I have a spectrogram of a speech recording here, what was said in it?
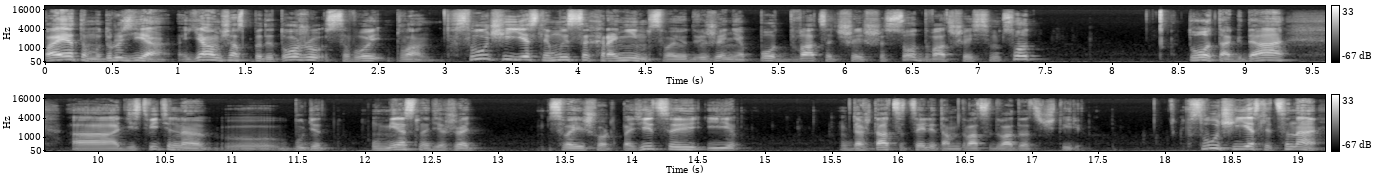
Поэтому, друзья, я вам сейчас подытожу свой план. В случае, если мы сохраним свое движение под 26 600, 26 700, то тогда а, действительно э, будет уместно держать свои шорт-позиции и дождаться цели там 22-24. В случае, если цена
